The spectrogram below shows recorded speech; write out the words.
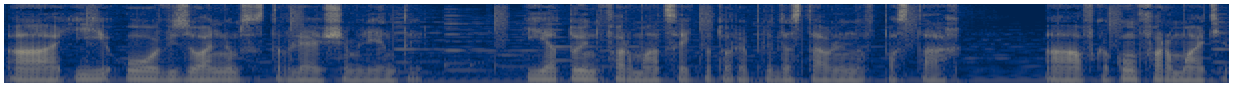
а, и о визуальном составляющем ленты, и о той информации, которая предоставлена в постах, а, в каком формате.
